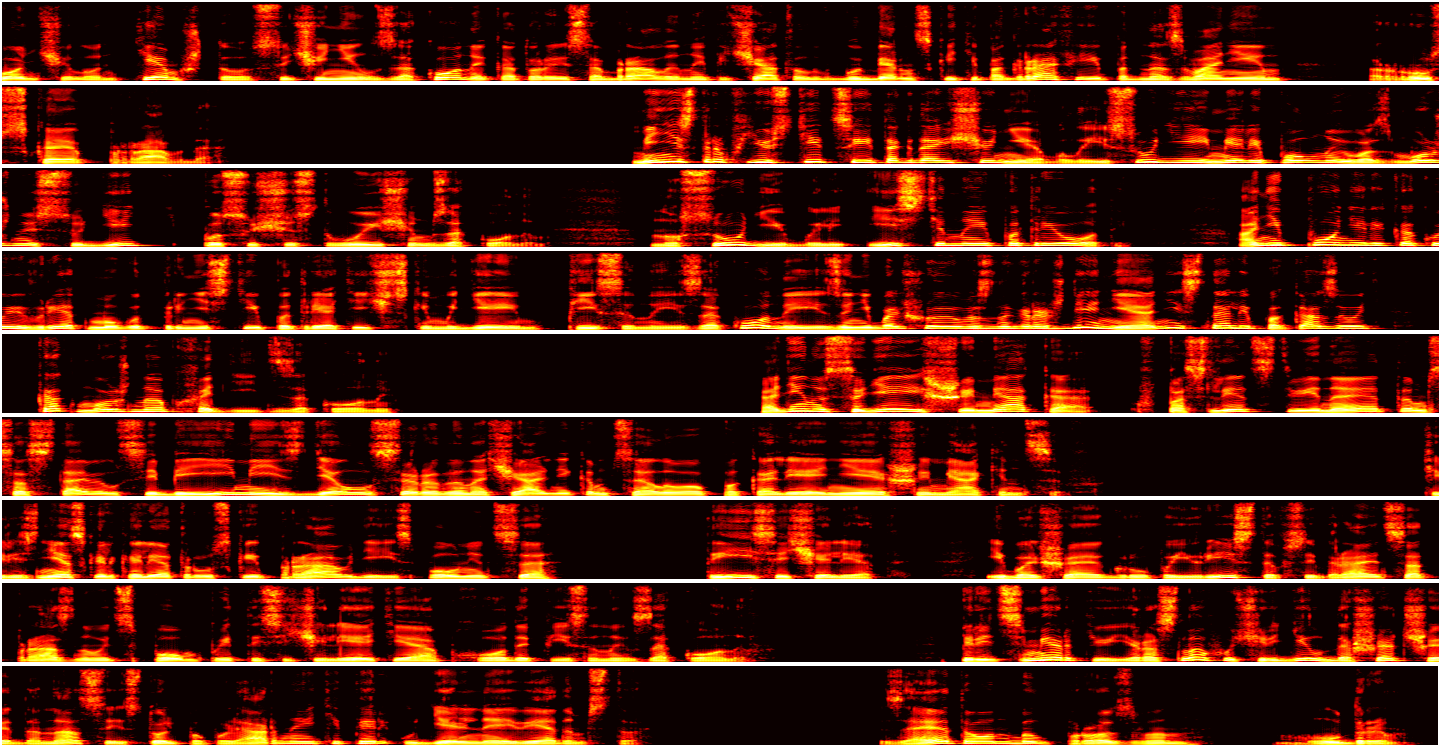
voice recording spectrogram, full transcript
Кончил он тем, что сочинил законы, которые собрал и напечатал в губернской типографии под названием «Русская правда». Министров юстиции тогда еще не было, и судьи имели полную возможность судить по существующим законам. Но судьи были истинные патриоты. Они поняли, какой вред могут принести патриотическим идеям писанные законы, и за небольшое вознаграждение они стали показывать как можно обходить законы. Один из судей Шемяка впоследствии на этом составил себе имя и сделался родоначальником целого поколения шемякинцев. Через несколько лет русской правде исполнится тысяча лет, и большая группа юристов собирается отпраздновать с помпой тысячелетия обхода писанных законов. Перед смертью Ярослав учредил дошедшее до нас и столь популярное теперь удельное ведомство. За это он был прозван мудрым.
